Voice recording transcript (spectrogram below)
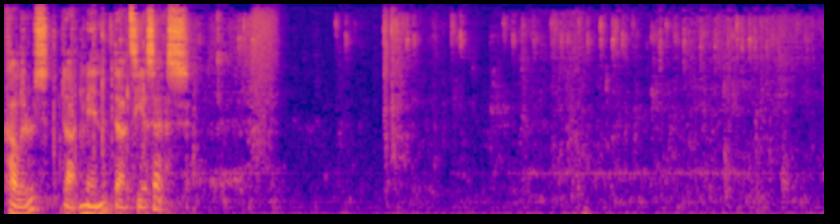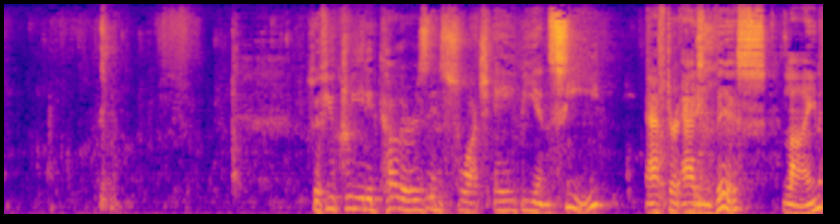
colors.min.css. So if you created colors in swatch A, B, and C, after adding this line,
